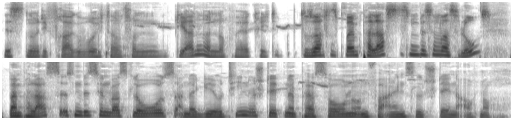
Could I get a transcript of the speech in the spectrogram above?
Ist nur die Frage, wo ich dann von die anderen noch herkriege. Du sagtest, beim Palast ist ein bisschen was los? Beim Palast ist ein bisschen was los. An der Guillotine steht eine Person und vereinzelt stehen auch noch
